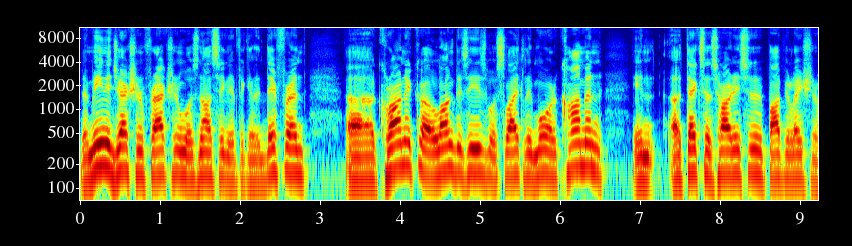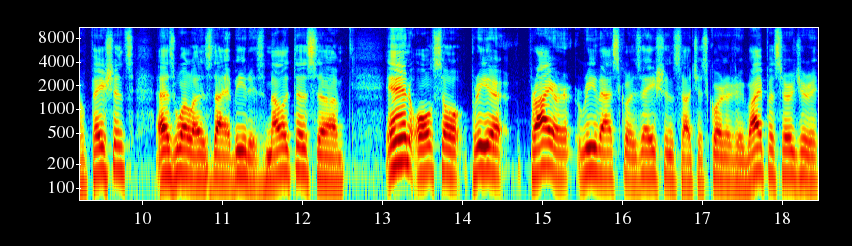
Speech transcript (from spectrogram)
The mean ejection fraction was not significantly different. Uh, chronic uh, lung disease was slightly more common in uh, Texas Heart Institute population of patients, as well as diabetes mellitus, uh, and also prior, prior revascularization such as coronary bypass surgery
